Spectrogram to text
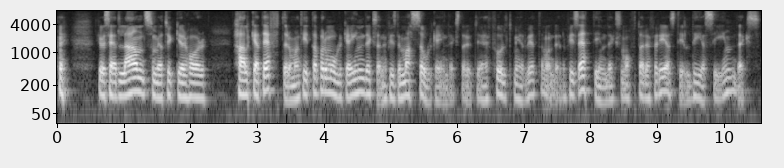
ska vi säga, ett land som jag tycker har halkat efter. Om man tittar på de olika indexen, nu finns det massa olika index där ute, jag är fullt medveten om det. Det finns ett index som ofta refereras till, DC-index,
